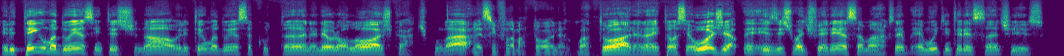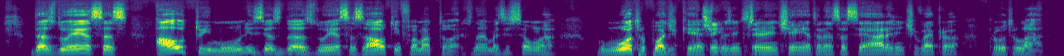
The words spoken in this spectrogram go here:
Ele tem uma doença intestinal, ele tem uma doença cutânea, neurológica, articular. Doença inflamatória. Inflamatória, né? Então, assim, hoje é, existe uma diferença, Marcos, é, é muito interessante isso, das doenças autoimunes e as das doenças autoinflamatórias, né? Mas isso é uma, um outro podcast para a gente. Se a gente entra nessa seara, a gente vai para outro lado.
